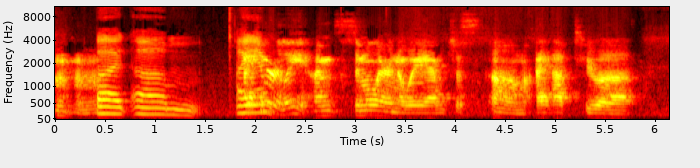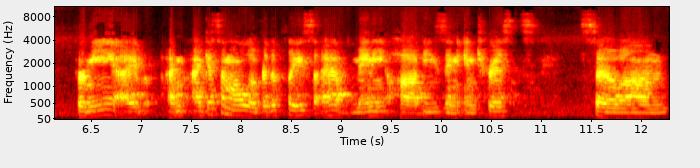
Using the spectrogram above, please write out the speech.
hmm But um, I I, am can relate. I'm similar in a way. I'm just, um, I have to, uh, for me, I, I'm, I guess I'm all over the place. I have many hobbies and interests. So, um,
